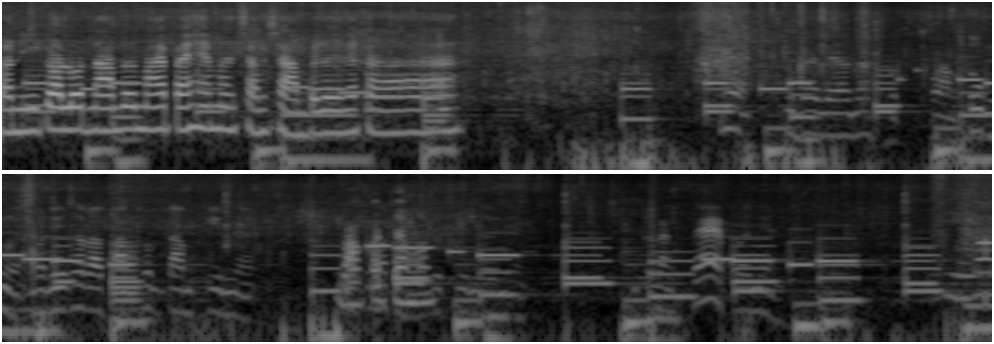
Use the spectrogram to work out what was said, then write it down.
ตอนนี้ก็รดน้ำต้นไม้ไปให้มันช้ำๆไปเลยนะคะเนี่ยได้แล้วนะสามตุ้มเลยวันนี้ถ้าเราตำส้มตำกินเนี่ยเราก็จะหมดกำลังแซ่บเลยเนี่ยจริงก็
